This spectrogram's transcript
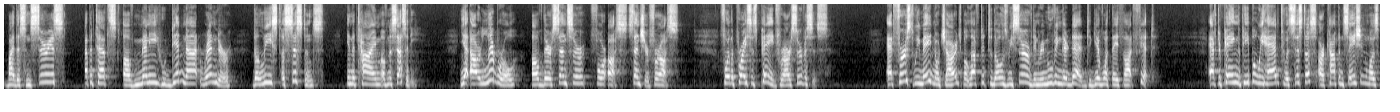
by the censorious epithets of many who did not render the least assistance in the time of necessity, yet are liberal of their censure for us, censure for us, for the prices paid for our services. At first, we made no charge, but left it to those we served in removing their dead to give what they thought fit. After paying the people we had to assist us, our compensation was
